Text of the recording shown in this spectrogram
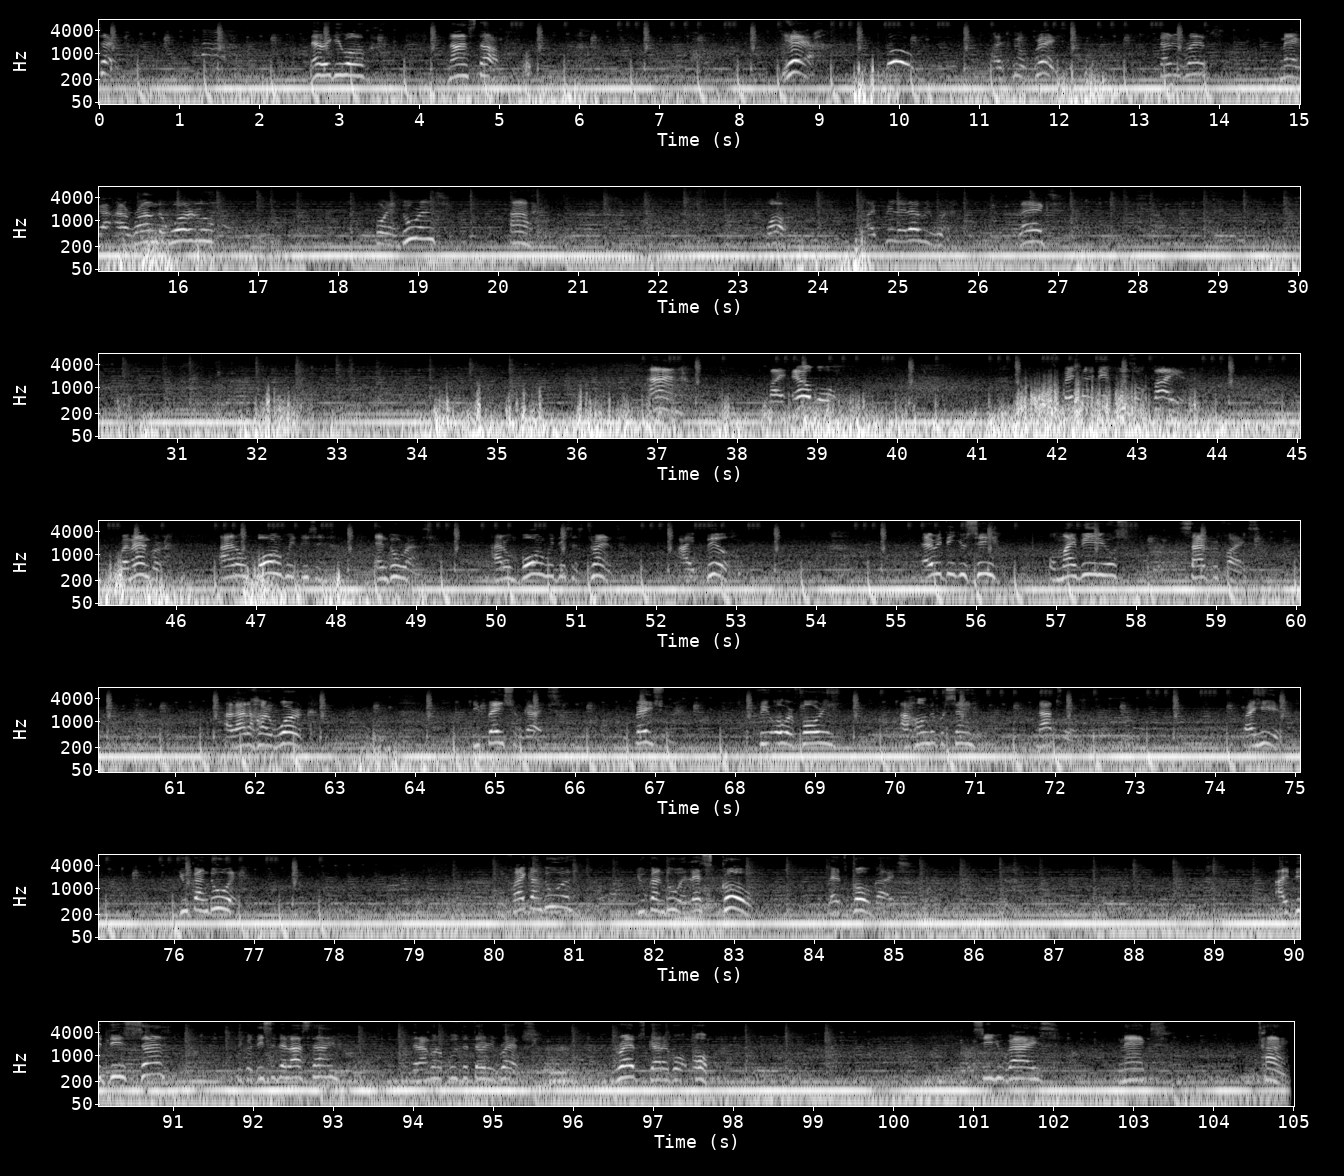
Set. Never give up. Non-stop. Yeah. Woo. I feel great. 30 reps. Mega around the world for endurance. Ah. Wow. I feel it everywhere. Legs. Fire. Remember, I don't born with this endurance. I don't born with this strength. I build. Everything you see on my videos, sacrifice. A lot of hard work. Be patient, guys. Be patient. Feel over 40, 100% natural. Right here. You can do it. If I can do it, you can do it. Let's go. Let's go, guys. I did this set because this is the last time that I'm gonna push the 30 reps. Reps gotta go up. See you guys next time.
